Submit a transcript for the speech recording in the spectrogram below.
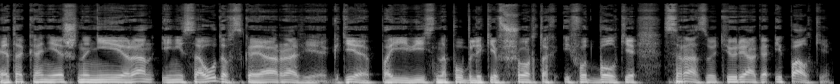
Это, конечно, не Иран и не Саудовская Аравия, где, появись на публике в шортах и футболке, сразу тюряга и палки.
